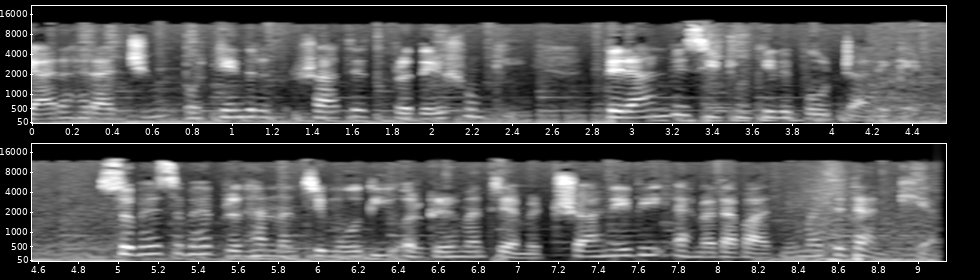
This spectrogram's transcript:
11 राज्यों और केंद्र शासित प्रदेशों की तिरानवे सीटों के लिए वोट डाले गए सुबह सुबह प्रधानमंत्री मोदी और गृह मंत्री अमित शाह ने भी अहमदाबाद में मतदान किया।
